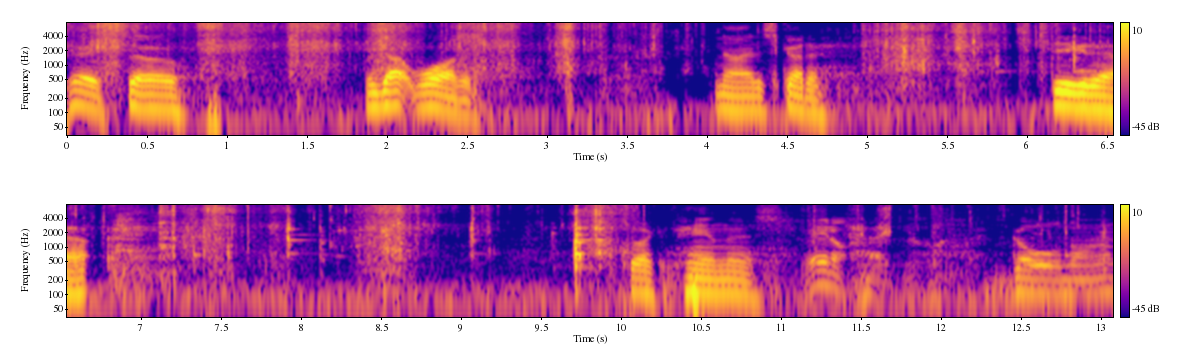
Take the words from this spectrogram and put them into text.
Okay, so we got water. Now I just gotta dig it out so I can pan this. They don't have no gold on them.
